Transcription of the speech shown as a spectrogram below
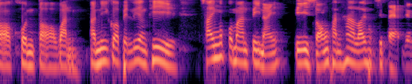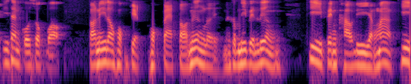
ต่อคนต่อวัน อันนี้ก็เป็นเรื่องที่ใช้งบประมาณปีไหน ปี 2568 อย่างที่ท่านโฆษกบอก ตอนนี้เรา 67 68 ต่อเนื่องเลยนะครับนี่เป็นเรื่องที่เป็นข่าวดีอย่างมากที่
